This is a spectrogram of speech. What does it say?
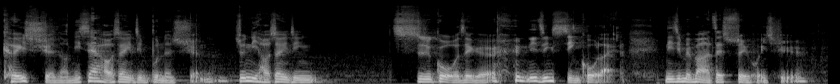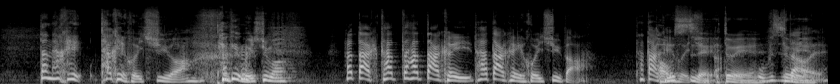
可以选哦，你现在好像已经不能选了，就你好像已经。吃过这个，你已经醒过来了，你已经没办法再睡回去了。但他可以，他可以回去啊！他可以回去吗？他大，他他大可以，他大可以回去吧？他大可以回去吧？对，我不知道哎。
